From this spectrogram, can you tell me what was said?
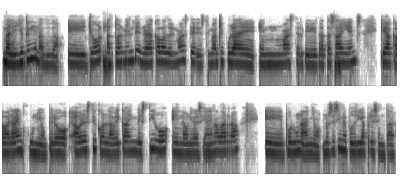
Vale, yo tengo una duda. Eh, yo actualmente no he acabado el máster, estoy matriculada en, un máster de Data Science que acabará en junio, pero ahora estoy con la beca Investigo en la Universidad de Navarra eh, por un año. No sé si me podría presentar.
